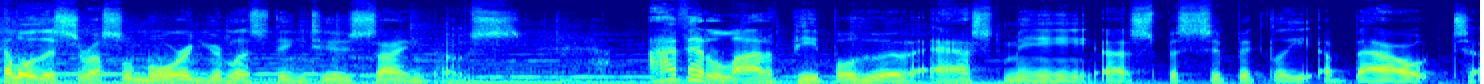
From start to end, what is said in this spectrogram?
Hello, this is Russell Moore, and you're listening to Signposts. I've had a lot of people who have asked me uh, specifically about uh,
